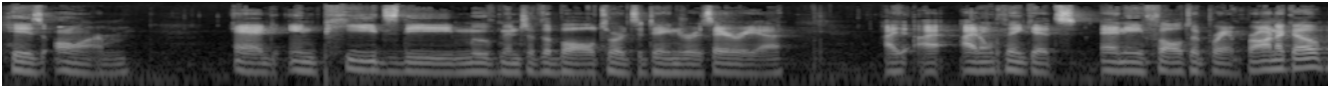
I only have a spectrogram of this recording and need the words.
his arm and impedes the movement of the ball towards a dangerous area. I, I, I don't think it's any fault of Brandt Bronico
